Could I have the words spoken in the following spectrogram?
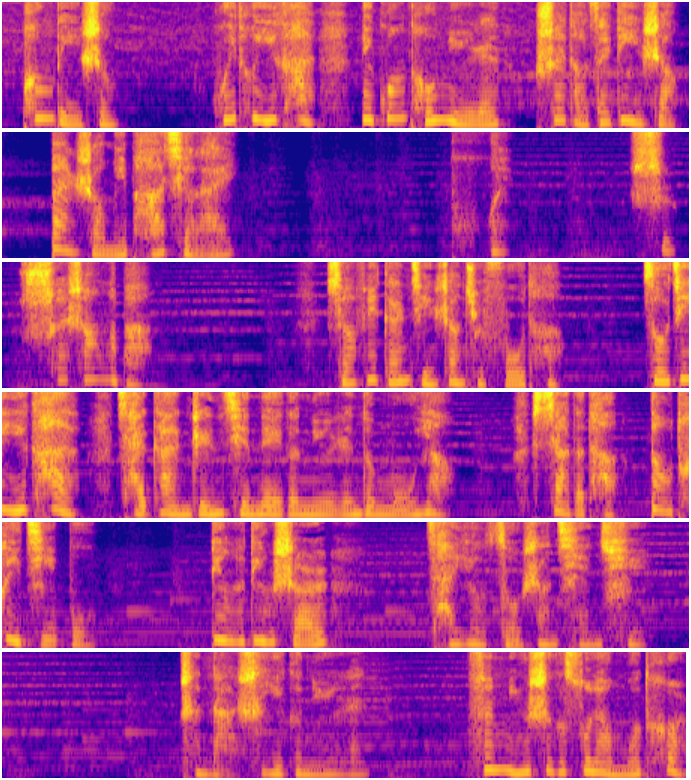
“砰”的一声，回头一看，那光头女人摔倒在地上，半晌没爬起来。不会是摔伤了吧？小飞赶紧上去扶她。走近一看，才看真切那个女人的模样，吓得他倒退几步，定了定神儿，才又走上前去。这哪是一个女人，分明是个塑料模特。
